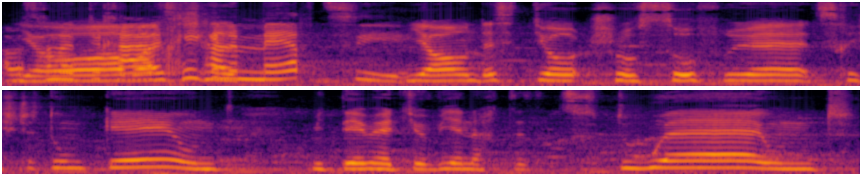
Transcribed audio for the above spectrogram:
Aber es Ja, kann natürlich auch es ist irgendein halt- März sein. Ja, und es hat ja schon so früh das Christentum gegeben und mit dem hat ja Weihnachten zu tun und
